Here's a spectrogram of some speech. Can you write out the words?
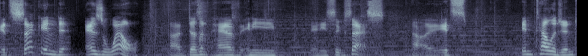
its second as well uh, doesn't have any any success. Uh, it's intelligent,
